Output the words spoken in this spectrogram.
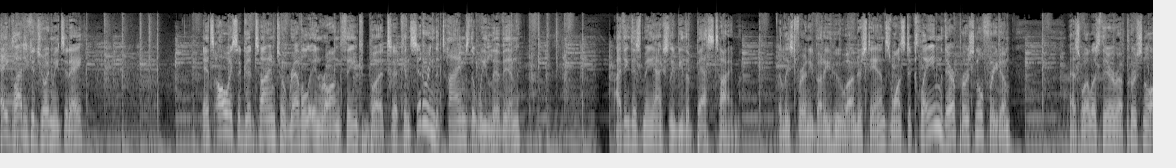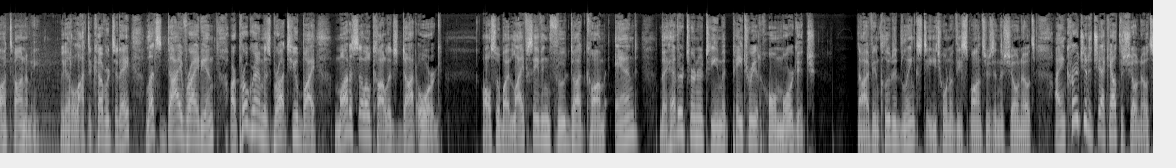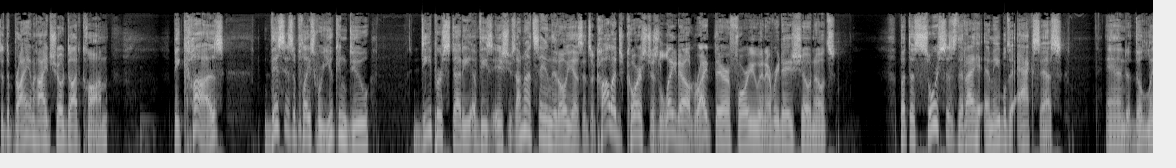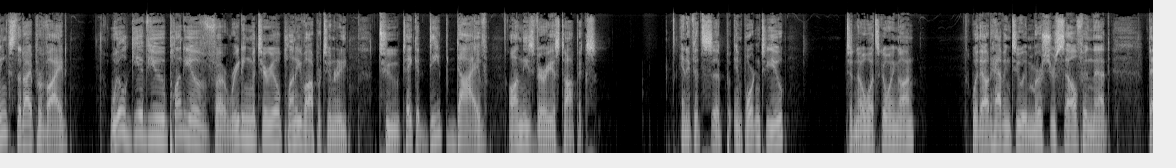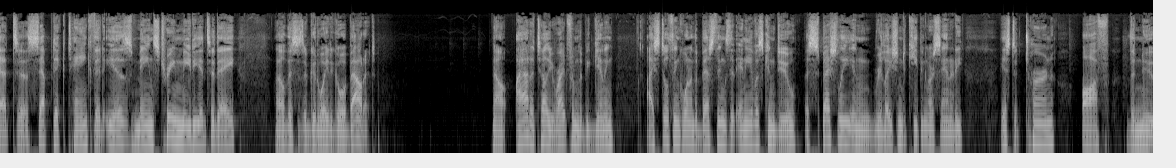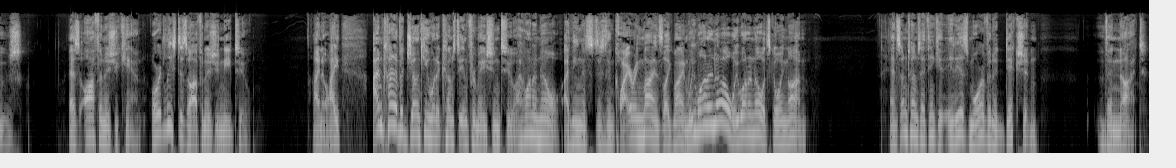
Hey, glad you could join me today. It's always a good time to revel in wrong think, but uh, considering the times that we live in, I think this may actually be the best time, at least for anybody who understands and wants to claim their personal freedom as well as their uh, personal autonomy. We got a lot to cover today. Let's dive right in. Our program is brought to you by MonticelloCollege.org also by lifesavingfood.com and the Heather Turner team at Patriot Home Mortgage. Now, I've included links to each one of these sponsors in the show notes. I encourage you to check out the show notes at thebrianhydeshow.com because this is a place where you can do deeper study of these issues. I'm not saying that, oh, yes, it's a college course just laid out right there for you in everyday's show notes. But the sources that I am able to access and the links that I provide will give you plenty of uh, reading material, plenty of opportunity to take a deep dive on these various topics. And if it's uh, important to you to know what's going on without having to immerse yourself in that that uh, septic tank that is mainstream media today, well, this is a good way to go about it. Now, I ought to tell you right from the beginning, I still think one of the best things that any of us can do, especially in relation to keeping our sanity, is to turn off the news as often as you can, or at least as often as you need to. I know I I'm kind of a junkie when it comes to information too. I want to know. I mean, it's just inquiring minds like mine. We want to know. We want to know what's going on. And sometimes I think it, it is more of an addiction than not.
